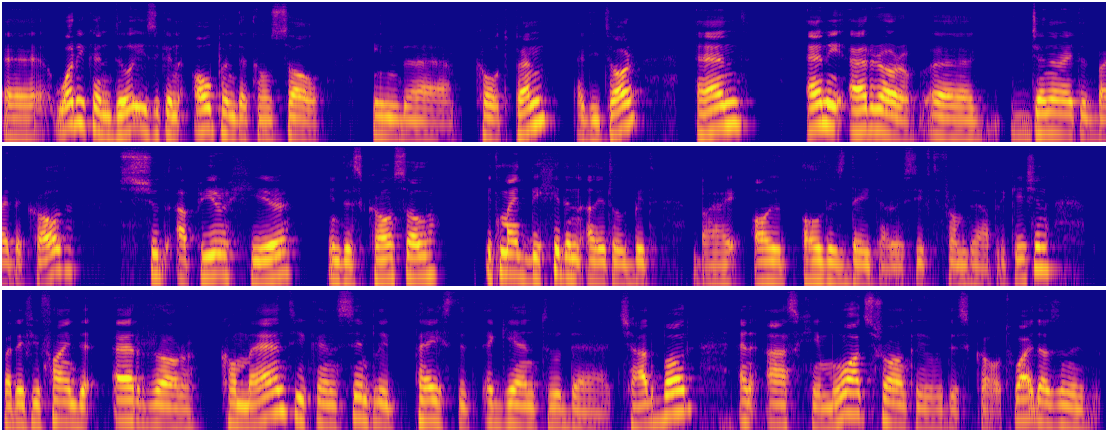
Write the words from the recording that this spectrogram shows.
uh, what you can do is you can open the console in the CodePen editor and any error uh, generated by the code should appear here in this console. It might be hidden a little bit by all, all this data received from the application, but if you find the error command, you can simply paste it again to the chatbot and ask him what's wrong with this code, why doesn't it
